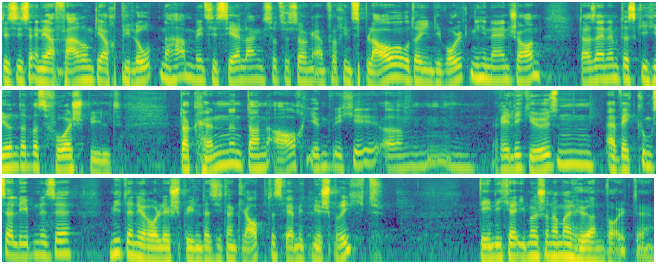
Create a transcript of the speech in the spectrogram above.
Das ist eine Erfahrung, die auch Piloten haben, wenn sie sehr lang sozusagen einfach ins Blaue oder in die Wolken hineinschauen, dass einem das Gehirn dann was vorspielt. Da können dann auch irgendwelche ähm, religiösen Erweckungserlebnisse mit eine Rolle spielen, dass ich dann glaube, dass wer mit mir spricht, den ich ja immer schon einmal hören wollte.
